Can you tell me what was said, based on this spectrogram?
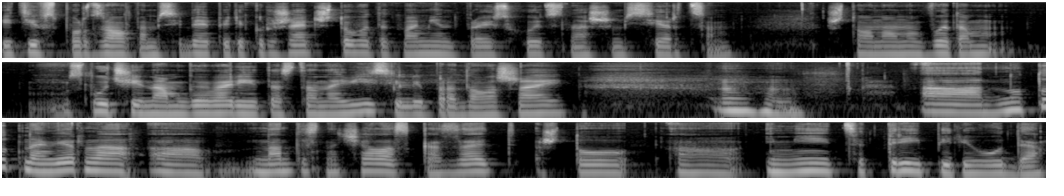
идти в спортзал, там себя перегружать, что в этот момент происходит с нашим сердцем? Что оно в этом случае нам говорит, остановись или продолжай. Угу. А, ну, тут, наверное, а, надо сначала сказать, что а, имеется три периода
